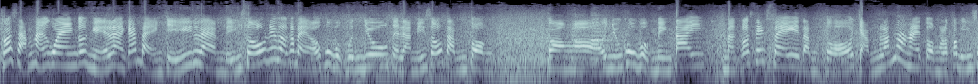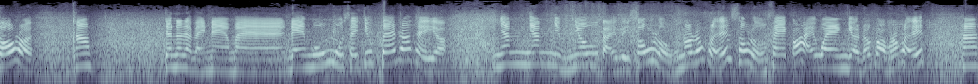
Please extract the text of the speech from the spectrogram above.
Có sẵn hải quan có nghĩa là các bạn chỉ làm biển số nếu mà các bạn ở khu vực Bình Dương thì làm biển số tầm tuần. Còn ờ, ở những khu vực miền Tây mà có xét xe tầm cỡ chậm lắm là hai tuần là có biển số rồi. Không cho nên là bạn nào mà đang muốn mua xe trước Tết đó thì ờ, nhanh nhanh dùm như tại vì số lượng nó rất là ít số lượng xe có hải quan giờ nó còn rất là ít. Ha.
